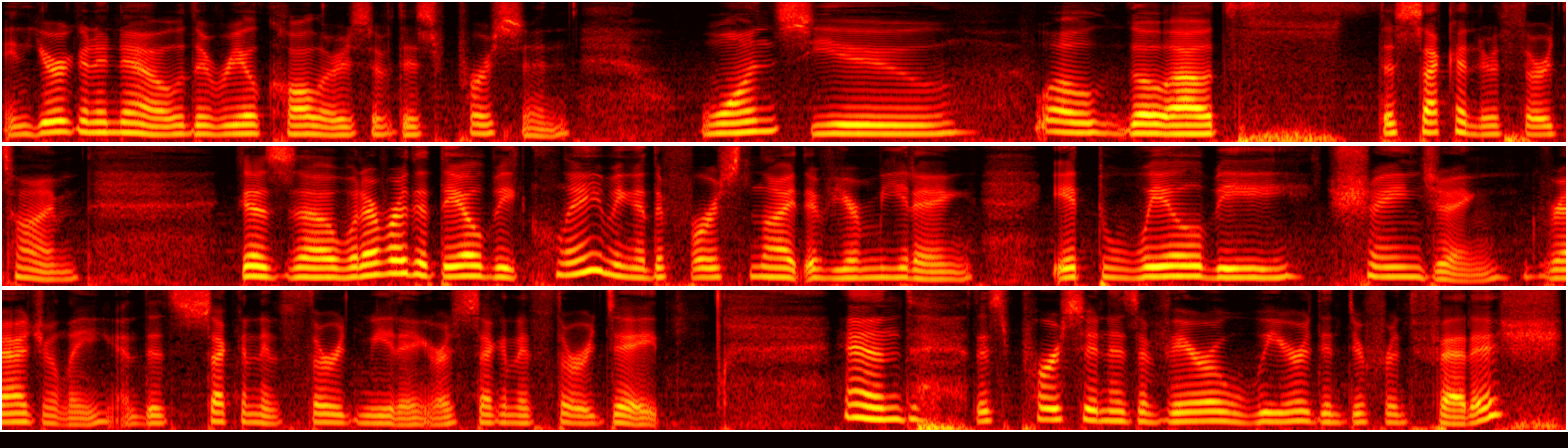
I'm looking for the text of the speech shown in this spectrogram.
And you're going to know the real colors of this person once you well go out the second or third time because uh, whatever that they'll be claiming at the first night of your meeting it will be changing gradually at the second and third meeting or second and third date and this person has a very weird and different fetish.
